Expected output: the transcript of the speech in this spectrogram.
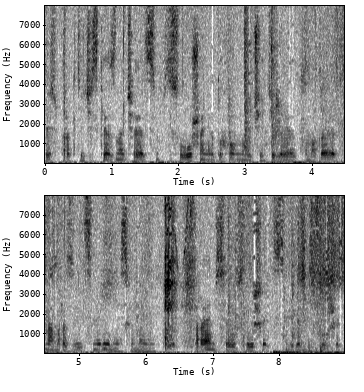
То есть практически означает слушание духовного учителя помогает нам развить смирение, если мы стараемся услышать, смиренно слушать.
